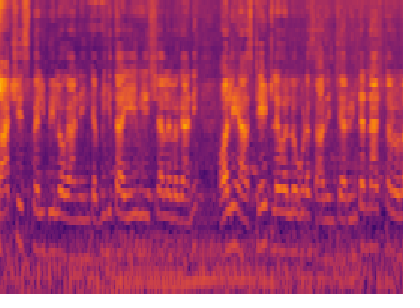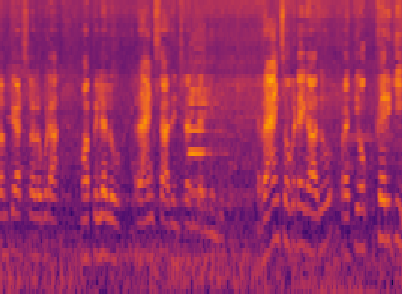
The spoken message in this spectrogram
సాక్షి స్పెల్ బీలో కానీ ఇంకా మిగతా ఏ విషయాలలో కానీ ఆల్ స్టేట్ లెవెల్లో కూడా సాధించారు. ఇంటర్నేషనల్ ఒలింపియాడ్స్లలో కూడా మా పిల్లలు ర్యాంక్ సాధించడం జరిగింది. ర్యాంక్స్ ఒకటే కాదు ప్రతి ఒక్కరికి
